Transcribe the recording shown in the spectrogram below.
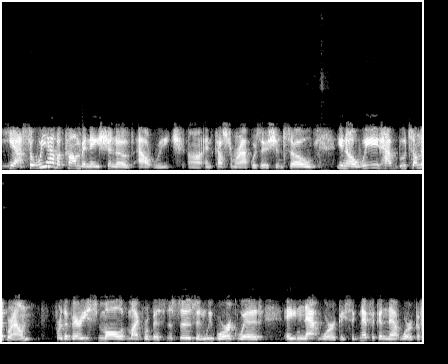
Yeah, so we have a combination of outreach uh, and customer acquisition. So, you know, we have boots on the ground for the very small of micro businesses, and we work with a network, a significant network of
